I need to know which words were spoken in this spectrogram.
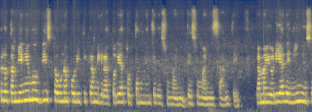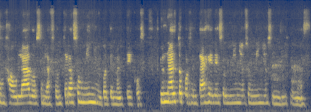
pero también hemos visto una política migratoria totalmente deshumanizante. La mayoría de niños enjaulados en la frontera son niños guatemaltecos y un alto porcentaje de esos niños son niños indígenas.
